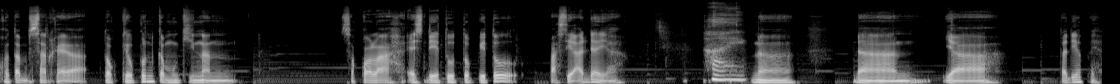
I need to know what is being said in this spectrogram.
kota besar kayak Tokyo pun kemungkinan sekolah SD tutup itu pasti ada ya. Hai. Nah, dan ya tadi apa ya?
